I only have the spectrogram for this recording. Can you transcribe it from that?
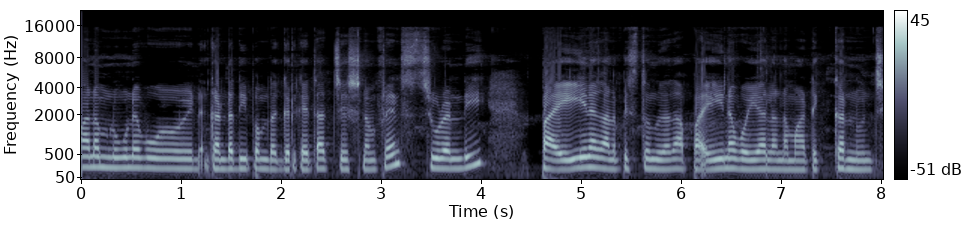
మనం నూనె పోయి గంట దీపం దగ్గరికి అయితే వచ్చేసినాం ఫ్రెండ్స్. చూడండి పైన కనిపిస్తుంది కదా ఆ పైన పోయాలన్నమాట ఇక్కడ నుంచి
